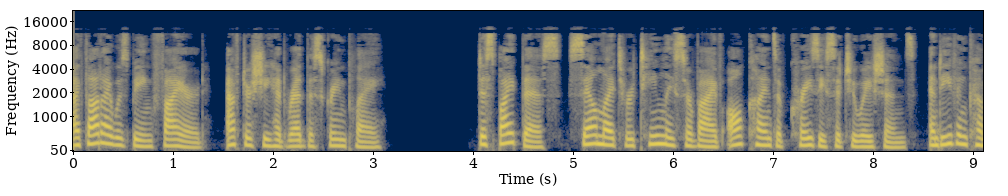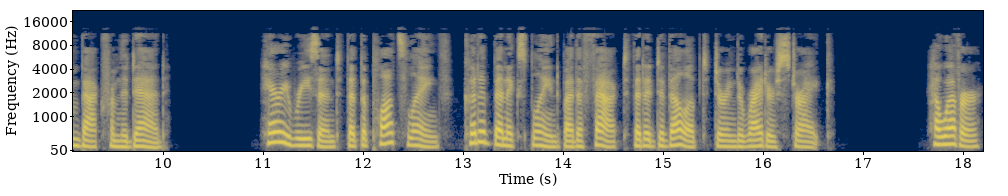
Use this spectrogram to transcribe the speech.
I thought I was being fired, after she had read the screenplay. Despite this, Salemites routinely survive all kinds of crazy situations and even come back from the dead. Harry reasoned that the plot's length could have been explained by the fact that it developed during the writer's strike. However,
